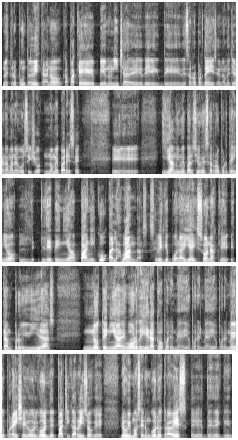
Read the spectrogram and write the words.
nuestro punto de vista, ¿no? Capaz que viene un hincha de, de, Cerro Porteño y se nos metieron la mano en el bolsillo, no me parece. Eh, y a mí me pareció que Cerro Porteño le tenía pánico a las bandas. Se ve que por ahí hay zonas que están prohibidas no tenía desborde y era todo por el medio, por el medio, por el medio. Por ahí llegó el gol del Pachi Carrizo, que lo vimos hacer un gol otra vez, eh, desde que...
